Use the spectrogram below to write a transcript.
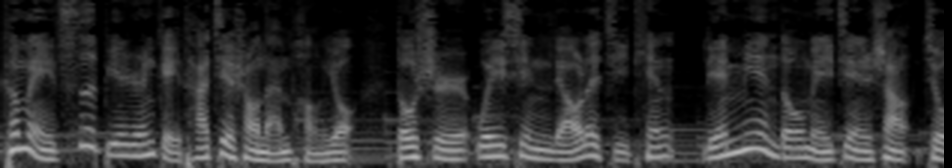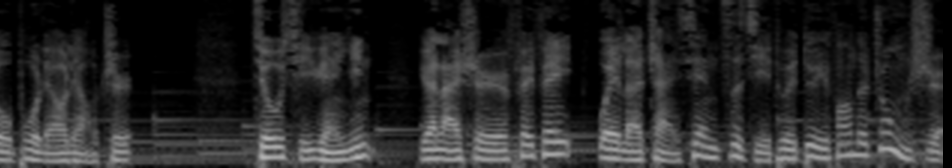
可每次别人给她介绍男朋友，都是微信聊了几天，连面都没见上就不了了之。究其原因，原来是菲菲为了展现自己对对方的重视，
